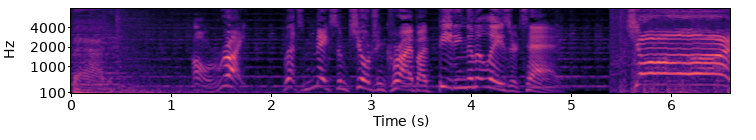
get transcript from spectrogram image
bad. Alright, let's make some children cry by beating them at laser tag. Charge!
